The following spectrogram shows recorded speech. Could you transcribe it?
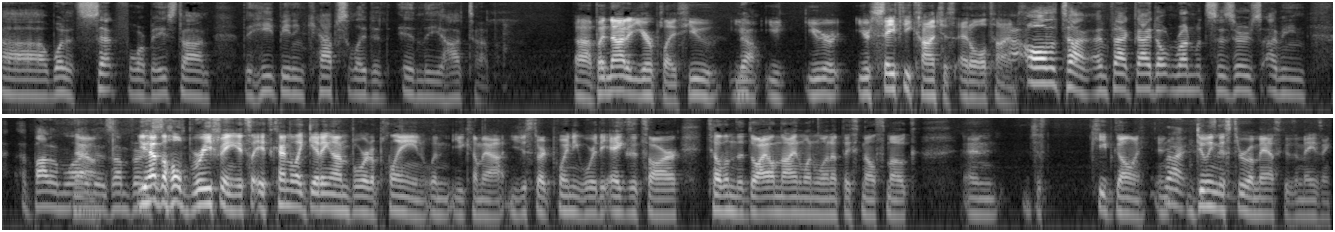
uh, what it's set for, based on the heat being encapsulated in the hot tub. Uh, but not at your place. You you No. you you're you're safety conscious at all times. All the time. In fact, I don't run with scissors. I mean, uh, bottom line No. is I'm very. You have the whole briefing. It's it's kind of like getting on board a plane when you come out. You just start pointing where the exits are. Tell them to dial nine one one if they smell smoke, and just keep going. And Right. doing this through a mask is amazing.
